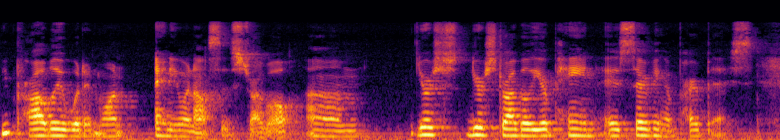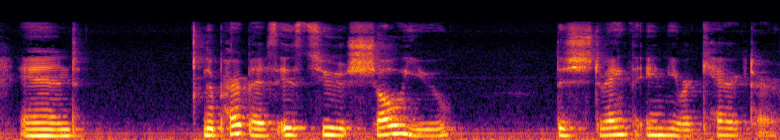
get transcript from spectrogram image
you probably wouldn't want anyone else's struggle. Um, your your struggle, your pain is serving a purpose, and the purpose is to show you the strength in your character.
